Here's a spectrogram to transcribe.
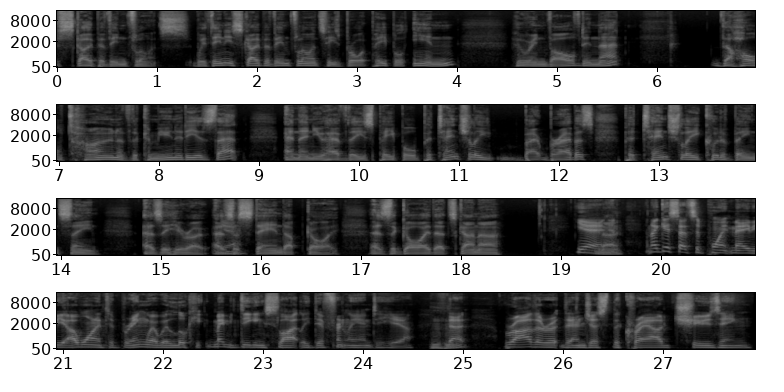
scope of influence. Within his scope of influence, he's brought people in who are involved in that. The whole tone of the community is that. And then you have these people potentially, Bar- Barabbas potentially could have been seen as a hero, as Yeah. a stand up guy, as the guy that's to. Yeah, you know? and, and I guess that's a point maybe I wanted to bring where we're looking, maybe digging slightly differently into here. Mm-hmm. That rather than just the crowd choosing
